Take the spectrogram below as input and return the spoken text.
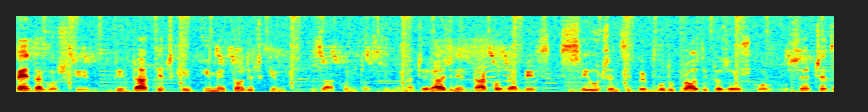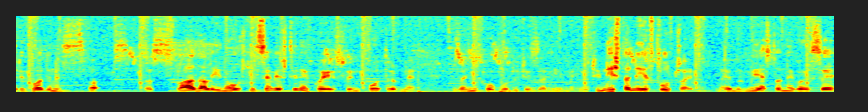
pedagoškim, didaktičkim i metodičkim zakonitostima. Znači, rađen je tako da bi svi učenci koji budu prolazili kroz ovu školu u sve četiri godine sladali i naučili sve vještine koje su im potrebne za njihovo buduće zanimanje. Znači, ništa nije slučajno na jednom mjestu, nego je sve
